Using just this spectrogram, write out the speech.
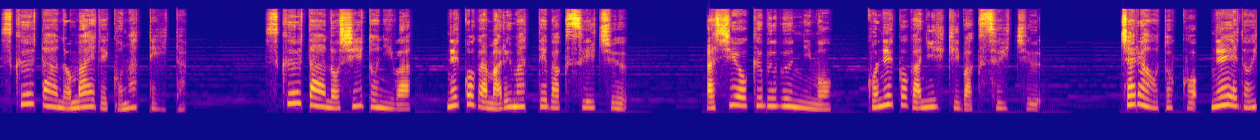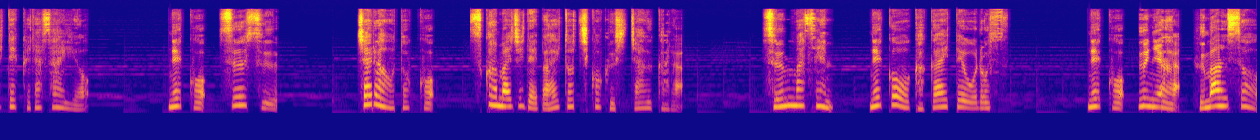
スクーターの前で困っていた。スクーターのシートには、猫が丸まって爆睡中。足置く部分にも、子猫が2匹爆睡中。チャラ男、ねえどいてくださいよ。猫、スースー。チャラ男、つかマジでバイト遅刻しちゃうから。すんません、猫を抱えておろす。猫、うにゃー、不満そう。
